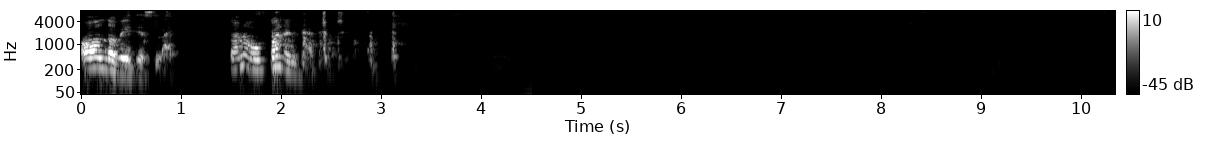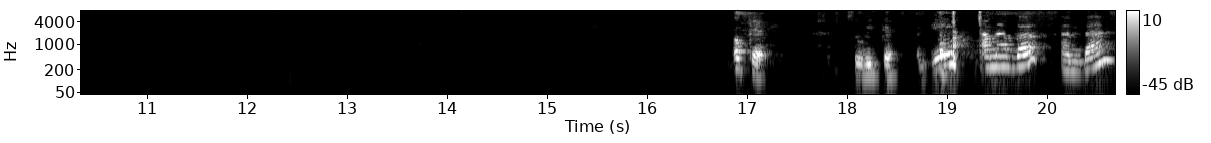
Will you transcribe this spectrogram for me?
all the way this line. So now open and cut it. Okay. So we get again another and then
